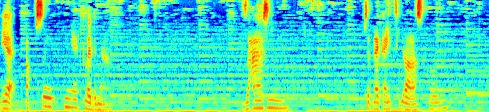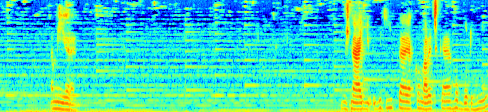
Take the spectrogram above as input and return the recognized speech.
Je absolutně klidná. Září přetékající láskou a mírem. Možná ji uvidíte jako maličkého bodhu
